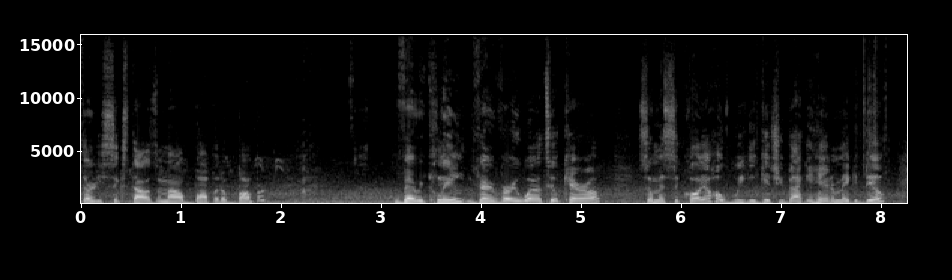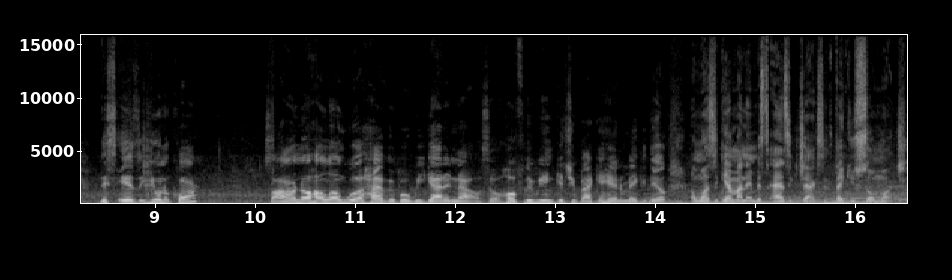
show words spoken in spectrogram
36,000 mile bumper to bumper very clean very very well took care of so Mr. Takuya hope we can get you back in here to make a deal this is a unicorn so I don't know how long we'll have it, but we got it now. So hopefully we can get you back in here to make a deal. And once again, my name is Isaac Jackson. Thank you so much.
